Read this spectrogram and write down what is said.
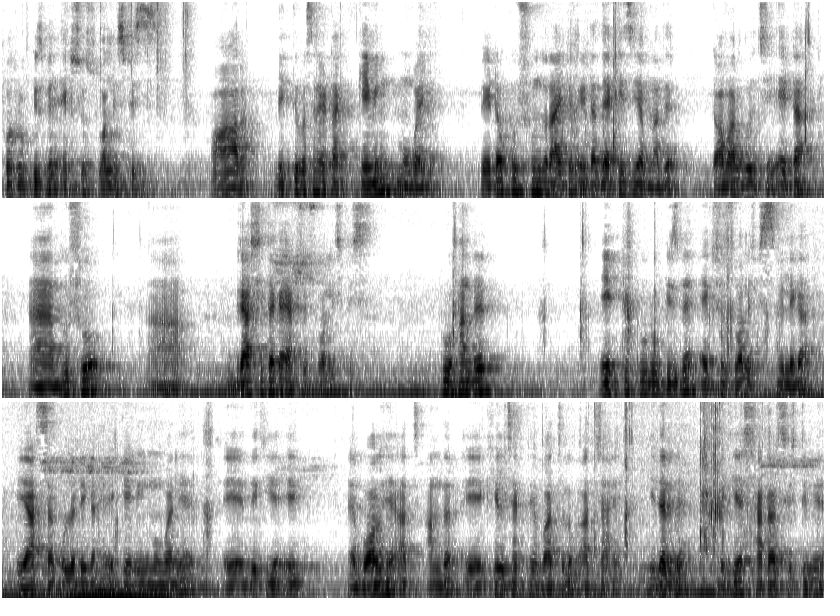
four rupees একশো চুয়াল্লিশ পিস আর দেখতে পাচ্ছেন এটা গেমিং মোবাইল তো এটাও খুব সুন্দর আইটেম এটা দেখেছি আপনাদের। তো আবার বলছি, এটা দুশো বিরাশি টাকা একশো চুয়াল্লিশ piece two hundred eighty two rupees में एक सौ चौवालीस मिलेगा ये अच्छा क्वालिटी का है गेमिंग मोबाइल है ये देखिए एक बॉल है अंदर ये खेल सकते हो बच्चे लोग अच्छा है इधर में देखिए शटर सिस्टम है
